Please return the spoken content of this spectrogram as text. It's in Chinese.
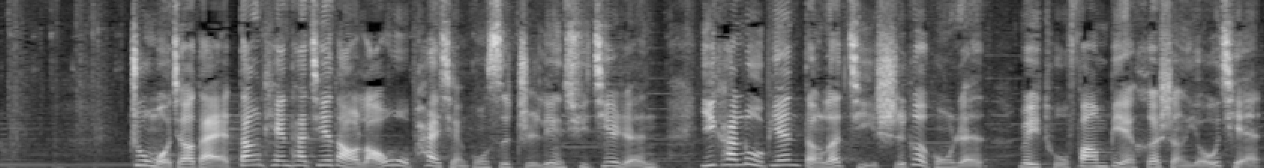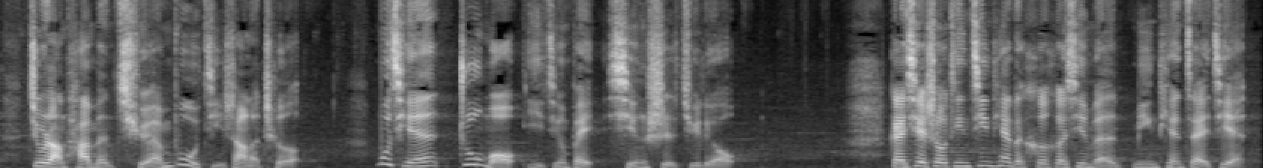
朱某交代，当天他接到劳务派遣公司指令去接人，一看路边等了几十个工人，为图方便和省油钱，就让他们全部挤上了车。目前，朱某已经被刑事拘留。感谢收听今天的呵呵新闻，明天再见。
